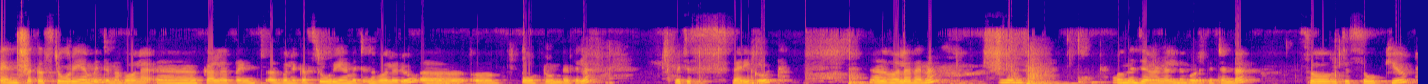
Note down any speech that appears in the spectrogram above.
പെൻസ് ഒക്കെ സ്റ്റോർ ചെയ്യാൻ പറ്റുന്ന പോലെ കളർ പെൻസ് അതുപോലെയൊക്കെ സ്റ്റോർ ചെയ്യാൻ പറ്റുന്ന പോലെ ഒരു പോട്ടും ഉണ്ട് ഇതിൽ വിച്ച് ഇസ് വെരി ഗുഡ് അതുപോലെ തന്നെ ഒന്ന് ജേണലിനും കൊടുത്തിട്ടുണ്ട്. So which is so cute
